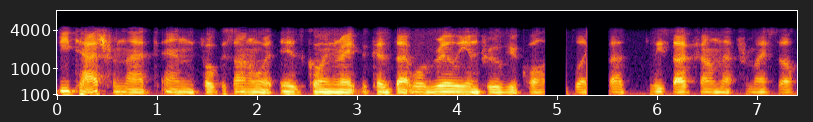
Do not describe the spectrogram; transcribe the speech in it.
detach from that and focus on what is going right because that will really improve your quality of life. At least I've found that for myself.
